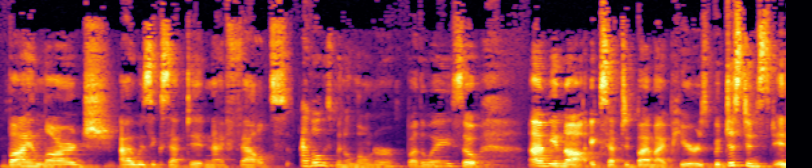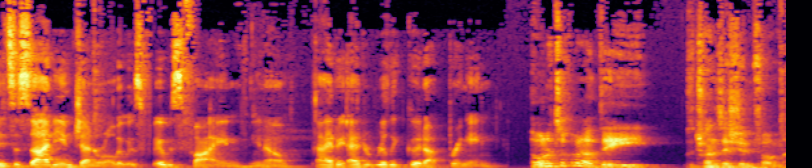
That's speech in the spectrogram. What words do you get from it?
by and large I was accepted and I felt I've always been a loner by the way so I mean, not accepted by my peers, but just in in society in general, it was it was fine. You know, I had, I had a really good upbringing. I want to talk about the the transition from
